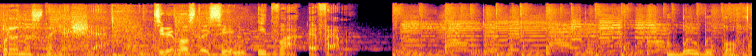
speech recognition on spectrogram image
про настоящее. 97,2 FM. эм. Был бы повод.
